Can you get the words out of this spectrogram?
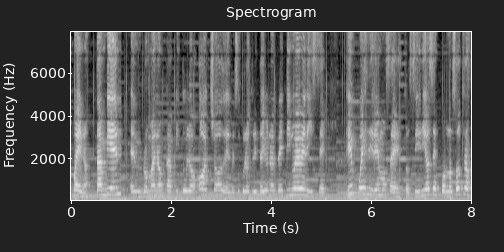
Bueno, también en Romanos capítulo 8, del versículo 31 al 39, dice, ¿Qué pues diremos a esto? Si Dios es por nosotros,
